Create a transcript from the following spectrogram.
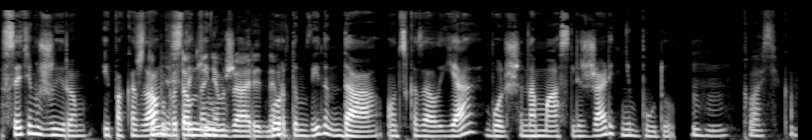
с этим жиром и показал Чтобы мне потом с таким на нем жарить, да? гордым видом. Да, он сказал, я больше на масле жарить не буду. Угу, классика.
